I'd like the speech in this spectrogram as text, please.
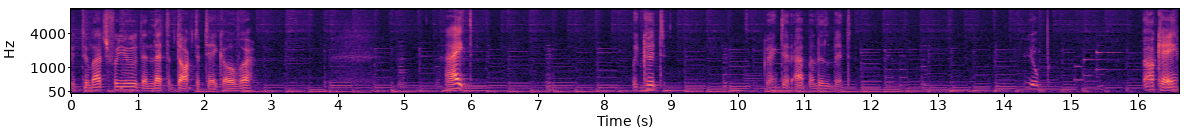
bit too much for you, then let the doctor take over. Right. We could crank that up a little bit. Yup. Okay.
